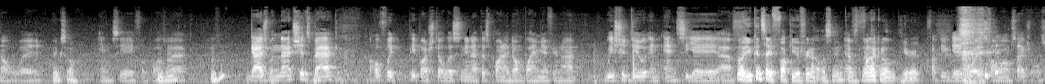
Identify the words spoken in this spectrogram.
no way. I think so. NCAA football's Mhm. back. Mhm. Guys, when that shit's back, hopefully people are still listening at this point. I don't blame you if you're not. We should do an NCAAF. No, you can say fuck you if you're not listening because Yeah, they're not going to hear it. Fuck you, gay boys, homosexuals.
